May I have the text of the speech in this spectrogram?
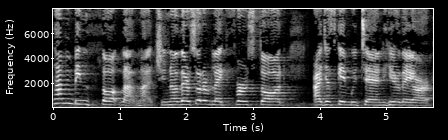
haven't been thought that much. You know, they're sort of like first thought I just came with 10, here they are.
